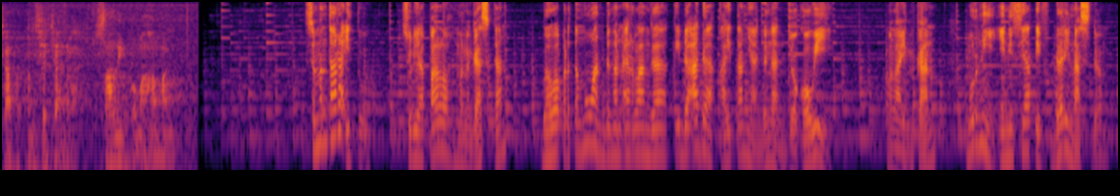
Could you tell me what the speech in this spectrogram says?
catatan sejarah, saling pemahaman. Sementara itu, Surya Paloh menegaskan bahwa pertemuan dengan Erlangga tidak ada kaitannya dengan Jokowi, melainkan murni inisiatif dari Nasdem.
